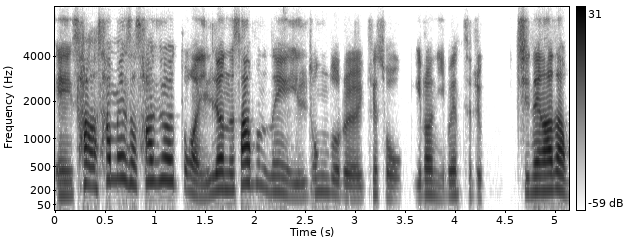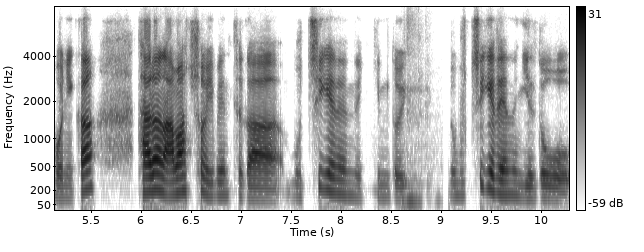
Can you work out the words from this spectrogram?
에, 4, 3에서 4개월 동안 1년에 4분의 1 정도를 계속 이런 이벤트를 진행하다 보니까 다른 아마추어 이벤트가 묻히게 되는 느낌도, 있- 묻히게 되는 일도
